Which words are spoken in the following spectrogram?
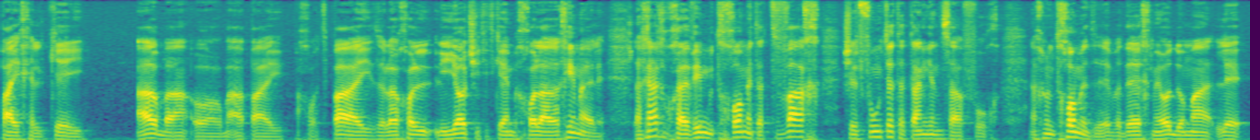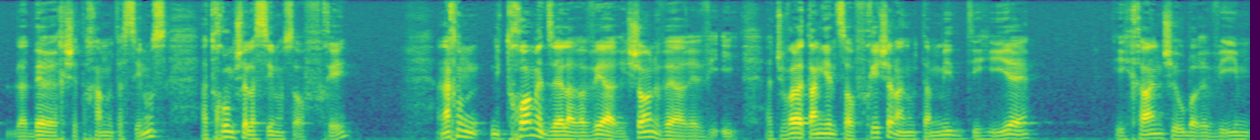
פאי חלקי 4 או 4 פאי פחות פאי, זה לא יכול להיות שהיא תתקיים בכל הערכים האלה. לכן אנחנו חייבים לתחום את הטווח של פונקציית הטנגנס ההפוך. אנחנו נתחום את זה בדרך מאוד דומה לדרך שתחמנו את הסינוס, התחום של הסינוס ההופכי. אנחנו נתחום את זה לרביע הראשון והרביעי. התשובה לטנגנס ההופכי שלנו תמיד תהיה היכן שהוא ברביעים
